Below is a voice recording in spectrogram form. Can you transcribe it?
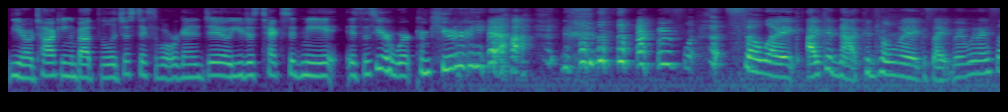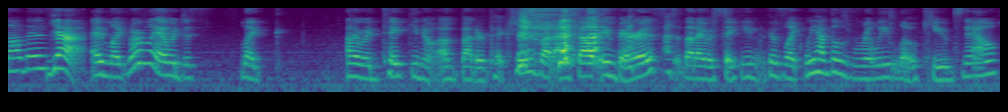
you know, talking about the logistics of what we're gonna do. You just texted me, "Is this your work computer?" Yeah. I was like, so like I could not control my excitement when I saw this. Yeah. And like normally I would just like I would take, you know, a better picture, but I felt embarrassed that I was taking because like we have those really low cubes now.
